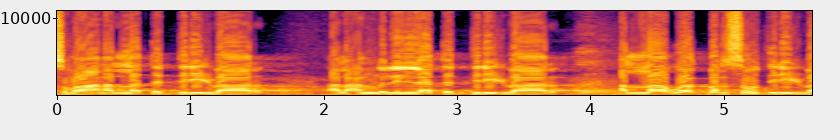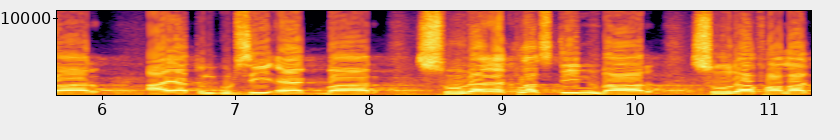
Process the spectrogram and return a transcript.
সুবহান আল্লাহ তেত্রিশ বার, আলহামদুলিল্লাহ, তেত্রিশ বার, আল্লাহ আকবর, চৌত্রিশ বার, আয়াতুল কুরসি একবার সুরা এখলাস তিনবার সুরা ফালাক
